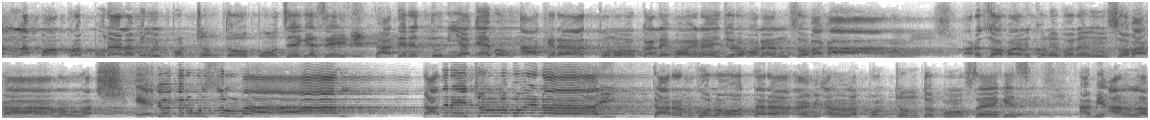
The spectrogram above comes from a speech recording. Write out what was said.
আল্লাহ রব্বুল আলামিন পর্যন্ত পৌঁছে গেছে, তাদের দুনিয়া এবং আখেরাত কোনো কালে ভয় নাই, জোরে বলেন সোবাগান আর জবান খুলে বলেন সোবাগান আল্লাহ এই জগতের মুসলমান, তাদের এই জন্য বই নাই, কারণ হলো তারা আমি আল্লাহ পর্যন্ত পৌঁছে গেছে। আমি আল্লাহ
